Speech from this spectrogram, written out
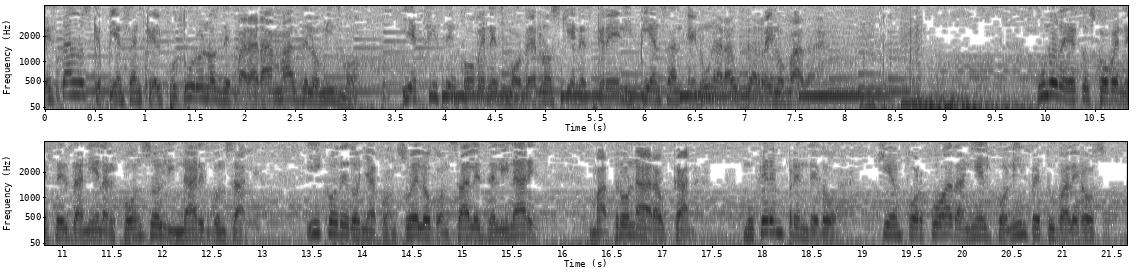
Están los que piensan que el futuro nos deparará más de lo mismo, y existen jóvenes modernos quienes creen y piensan en una Arauca renovada. Uno de esos jóvenes es Daniel Alfonso Linares González, hijo de doña Consuelo González de Linares, matrona araucana, mujer emprendedora, quien forjó a Daniel con ímpetu valeroso,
